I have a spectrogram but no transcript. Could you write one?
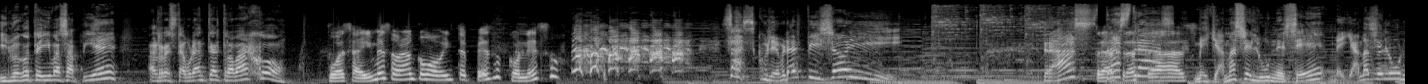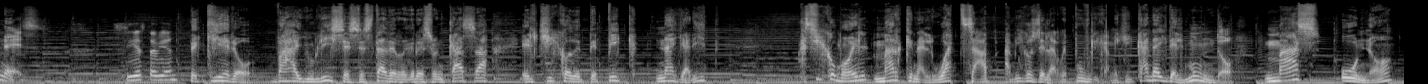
¿Y luego te ibas a pie al restaurante al trabajo? Pues ahí me sobran como 20 pesos con eso. ¡Sas, culebra al piso y... Tras, tras, Tras, tras, tras, tras. Me llamas el lunes, ¿eh? Me llamas el lunes. Sí, está bien. Te quiero. Bye, Ulises está de regreso en casa. El chico de Tepic, Nayarit. Así como él, marquen al WhatsApp, amigos de la República Mexicana y del mundo. Más uno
